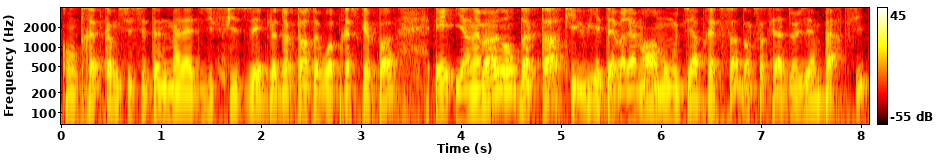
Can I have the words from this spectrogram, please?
qu'on traite comme si c'était une maladie physique. Le docteur te voit presque pas. Et il y en avait un autre docteur qui, lui, était vraiment en maudit après ça. Donc ça, c'est la deuxième partie.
